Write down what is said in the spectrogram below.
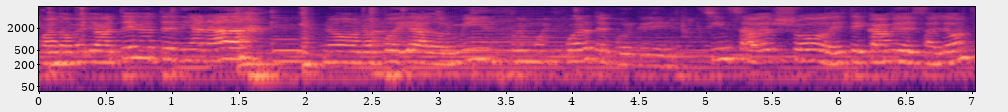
cuando me levanté no entendía nada, no, no podía dormir, fue muy fuerte porque sin saber yo este cambio de salón,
